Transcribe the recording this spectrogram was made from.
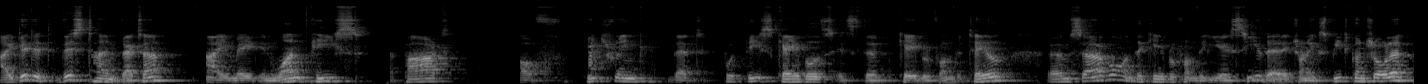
I did it this time better. I made in one piece a part of heat shrink that put these cables, it's the cable from the tail um, servo and the cable from the ESC, the electronic speed controller,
